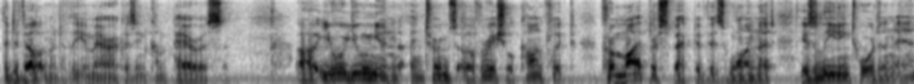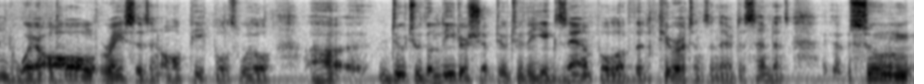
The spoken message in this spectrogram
the development of the Americas in comparison. Uh, your union, in terms of racial conflict, from my perspective, is one that is leading towards an end where all races and all peoples will, uh, due to the leadership, due to the example of the Puritans and their descendants, soon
